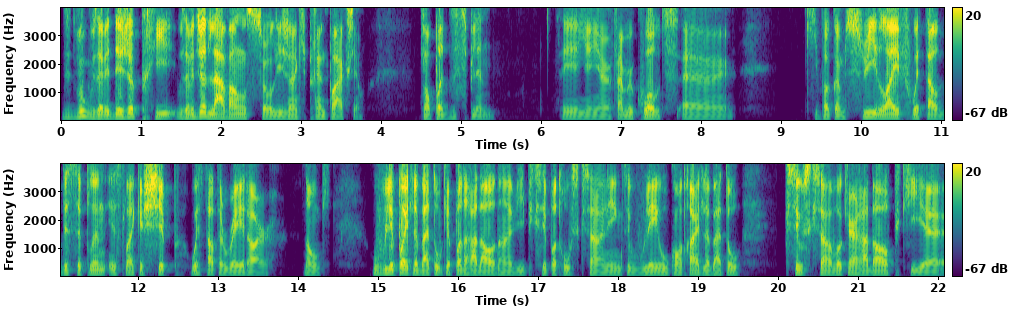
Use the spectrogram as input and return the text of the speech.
dites-vous que vous avez déjà pris, vous avez déjà de l'avance sur les gens qui ne prennent pas action, qui n'ont pas de discipline. Il y, a un fameux quote euh, qui va comme suit Life without discipline is like a ship without a radar. Donc, vous voulez pas être le bateau qui n'a pas de radar dans la vie puis qui sait pas trop ce qui s'enligne. Vous voulez au contraire être le bateau qui sait où ce qui s'en va, qui a un radar puis qui, euh,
